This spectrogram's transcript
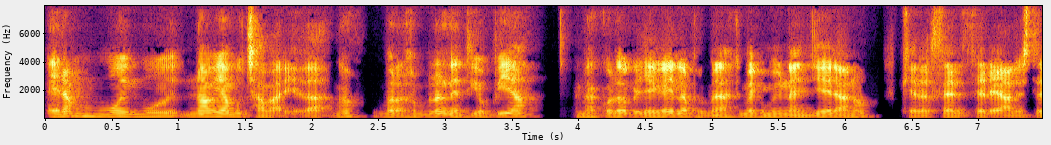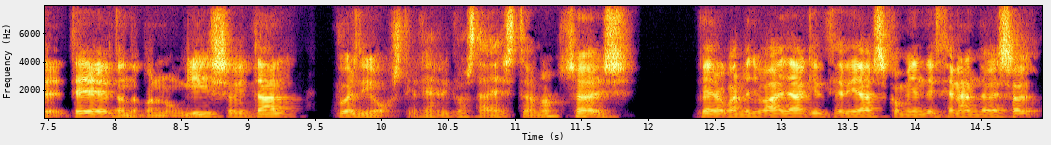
eran muy, muy, no había mucha variedad, ¿no? Por ejemplo, en Etiopía, me acuerdo que llegué y la primera vez que me comí una injera, ¿no? Que era el ce- cereal este de té, donde ponen un guiso y tal. Pues digo, hostia, qué rico está esto, ¿no? ¿Sabes? Pero cuando llevaba ya 15 días comiendo y cenando eso,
